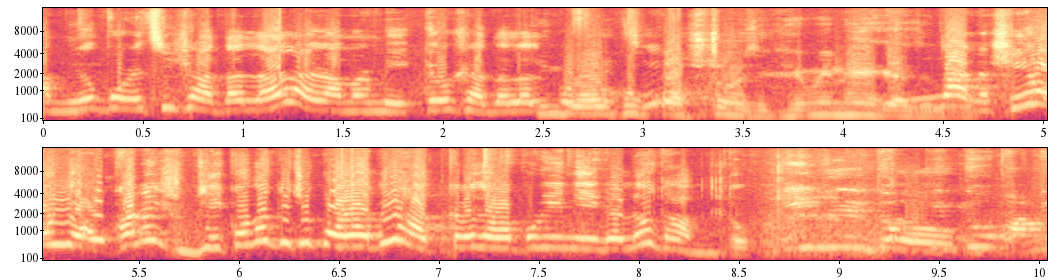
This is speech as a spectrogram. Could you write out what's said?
আমিও পরেছি সাদা লাল আর আমার মেয়েকেও সাদা লাল পরেছি। কষ্ট হয়েছে ঘেমে নিয়ে গেছে। না না সে ওই ওখানে যে কোনো কিছু পরাবি হাত কাটা জামা পরিয়ে নিয়ে গেলেও ঘামতো। তো কিন্তু আমি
